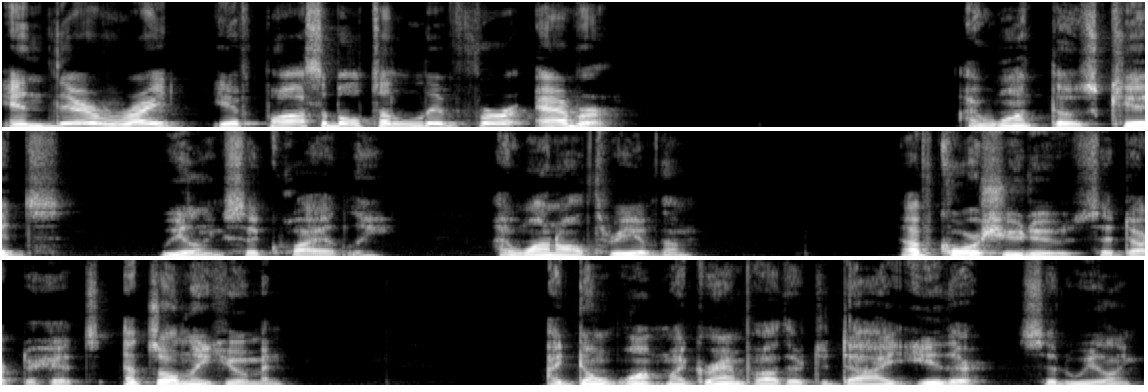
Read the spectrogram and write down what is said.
and their right, if possible, to live forever. I want those kids, Wheeling said quietly. I want all three of them. Of course you do, said Dr. Hitz. That's only human. I don't want my grandfather to die either, said Wheeling.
